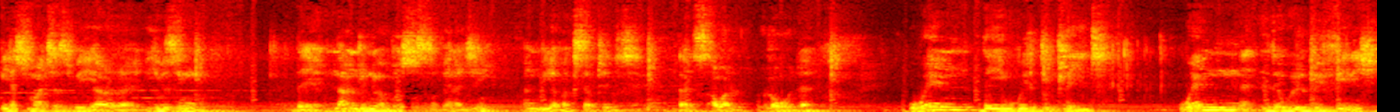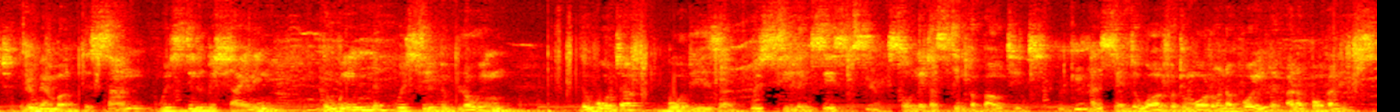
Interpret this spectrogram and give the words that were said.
in as much as we are uh, using the non-renewable sources of energy and we have accepted that's our road, when they will deplete, when they will be finished, remember the sun will still be shining, the wind will still be blowing, the water bodies will still exist. Yeah. So let us think about it Okay. and save the world for tomorrow and avoid an apocalypse.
